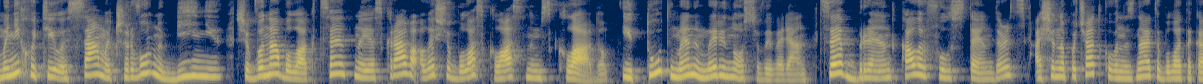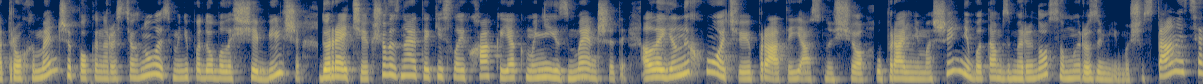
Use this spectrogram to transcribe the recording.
Мені хотілося саме червону біні, щоб вона була акцентна, яскрава, але щоб була з класним складом. І тут в мене меріносовий варіант. Це бренд Colorful Standards. А ще на початку вона, знаєте, була така трохи менше, поки не розтягнулась. Мені подобалось ще більше. До речі, якщо ви знаєте якісь лайфхаки, як мені її зменшити, але я не хочу її прати, ясно, що у пральній машині, бо там з мериносом ми розуміємо, що станеться.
